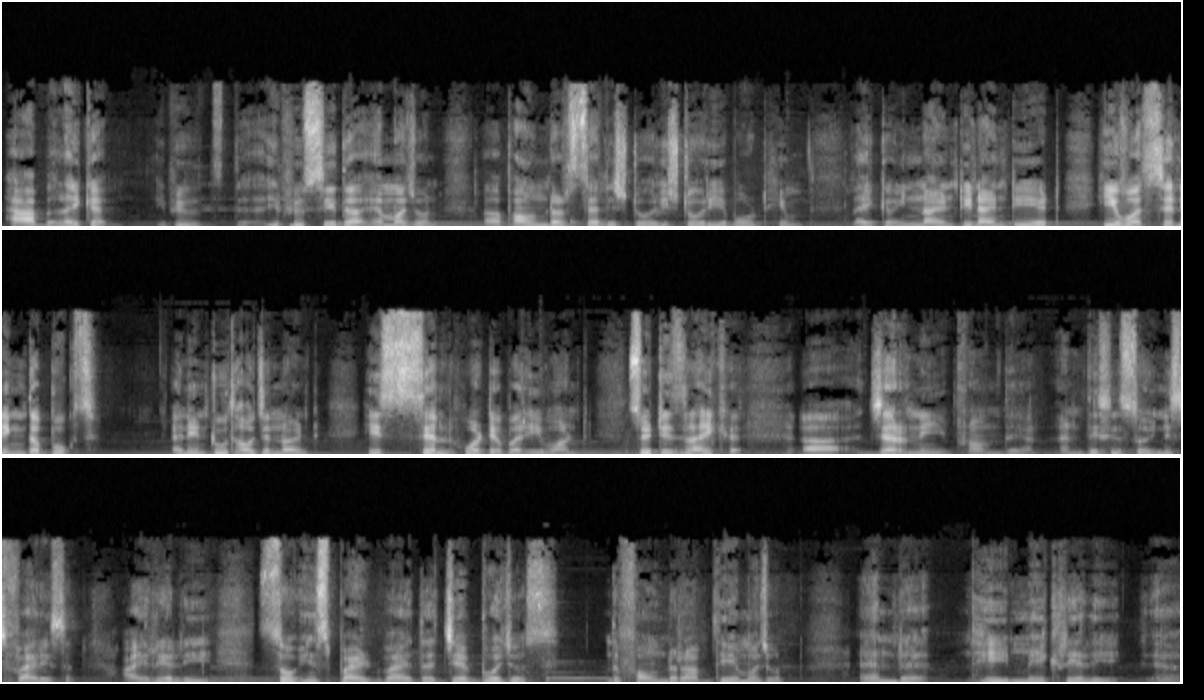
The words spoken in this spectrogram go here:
have like a if you if you see the amazon uh, founder sell story story about him like in 1998 he was selling the books. And in 2009 he sell whatever he want. So it is like a, journey from there. And this is so inspiration. I really so inspired by the jeff bezos the founder of the amazon. And uh, he make really uh,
